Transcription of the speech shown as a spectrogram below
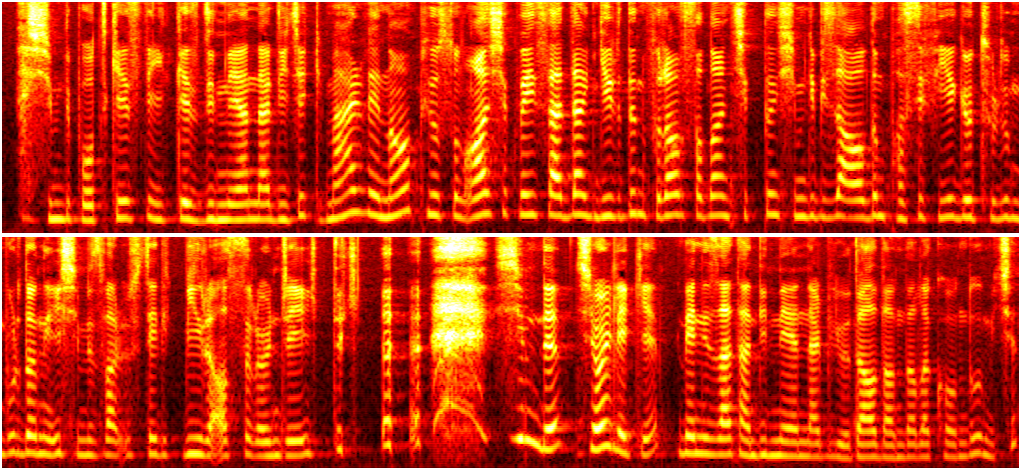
Şimdi podcast'i ilk kez dinleyenler diyecek ki Merve ne yapıyorsun? Aşık Veysel'den girdin, Fransa'dan çıktın, şimdi bizi aldın Pasifik'e götürdün. Burada ne işimiz var? Üstelik bir asır önceye gittik. Şimdi şöyle ki beni zaten dinleyenler biliyor daldan dala konduğum için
